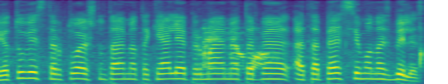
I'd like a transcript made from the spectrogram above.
Lietuviai startuoja aštuntame takelėje, pirmajame etape, etape Simonas Bilis.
